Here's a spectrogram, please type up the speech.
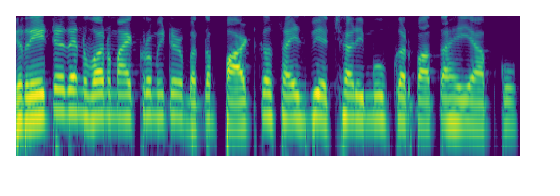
ग्रेटर देन वन माइक्रोमीटर मतलब पार्टिकल साइज़ भी अच्छा रिमूव कर पाता है ये आपको।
